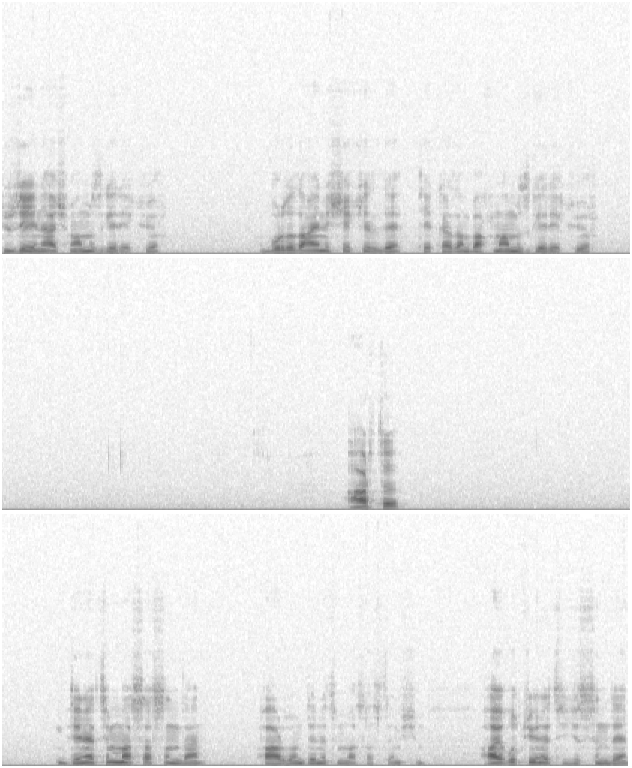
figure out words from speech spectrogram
düzeyini açmamız gerekiyor. Burada da aynı şekilde tekrardan bakmamız gerekiyor. Artı denetim masasından pardon denetim masası demişim. Aygıt yöneticisinden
